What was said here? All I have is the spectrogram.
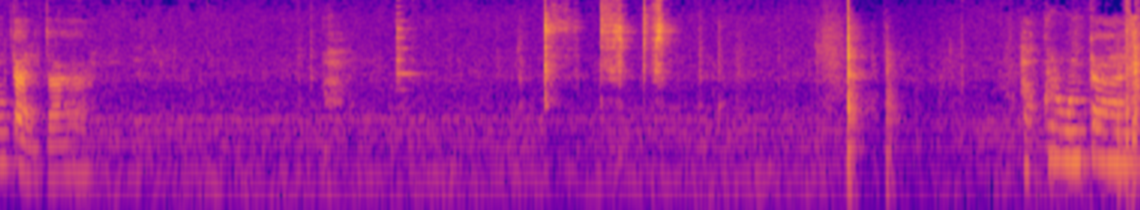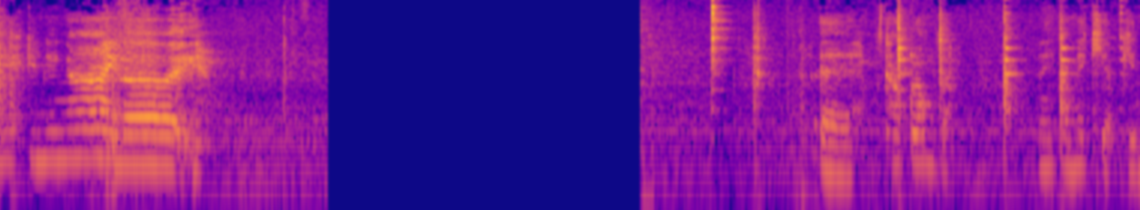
มไก่จ้า ผักรวมไก่กินง่าย ๆ เลยเออข้าวกล้องจ้ะนี่ทำให้เขียบกิน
